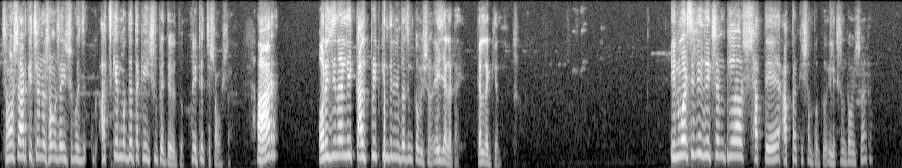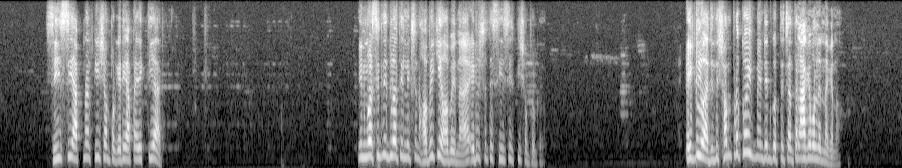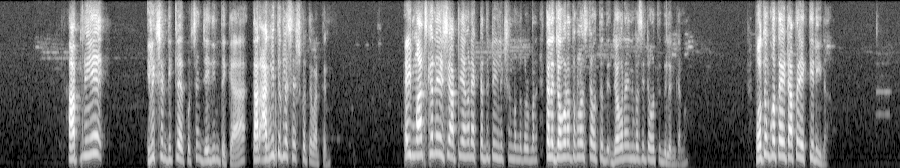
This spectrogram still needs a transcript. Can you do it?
সমস্যা আর কিছু না, সমস্যা ইস্যু আজকের মধ্যে তাকে ইস্যু পেতে হতো, এটা হচ্ছে সমস্যা। আর অরিজিনালি কালপ্রিট কিন্তু নির্বাচন কমিশন, এই জায়গাটায়, খেয়াল রাখেন ইউনিভার্সিটি ইলেকশন সাথে আপনার কি সম্পর্ক? ইলেকশন কমিশনার সিসি আপনার কি সম্পর্ক? এটি আপনার এখতিয়ার? ইউনিভার্সিটি গুলোতে ইলেকশন হবে কি হবে না, এটার সাথে সিসির কি সম্পর্ক? এগুলো যদি সম্পর্কই মেনটেন করতে চান, তাহলে আগে বললেন না কেন? আপনি ইলেকশন ডিক্লেয়ার করছেন যেই দিন থেকে, তার আগেই তো এগুলো শেষ করতে পারতেন। এই মাঝখানে এসে আপনি এখন একটা, দুটো ইলেকশন বন্ধ করবেন মানে তাহলে জগন্নাথ কলেজটা হতে জগন্নাথ ইউনিভার্সিটি হতে দিলেন কেন? প্রথম কথা, এটা আপনার একটিরই না।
